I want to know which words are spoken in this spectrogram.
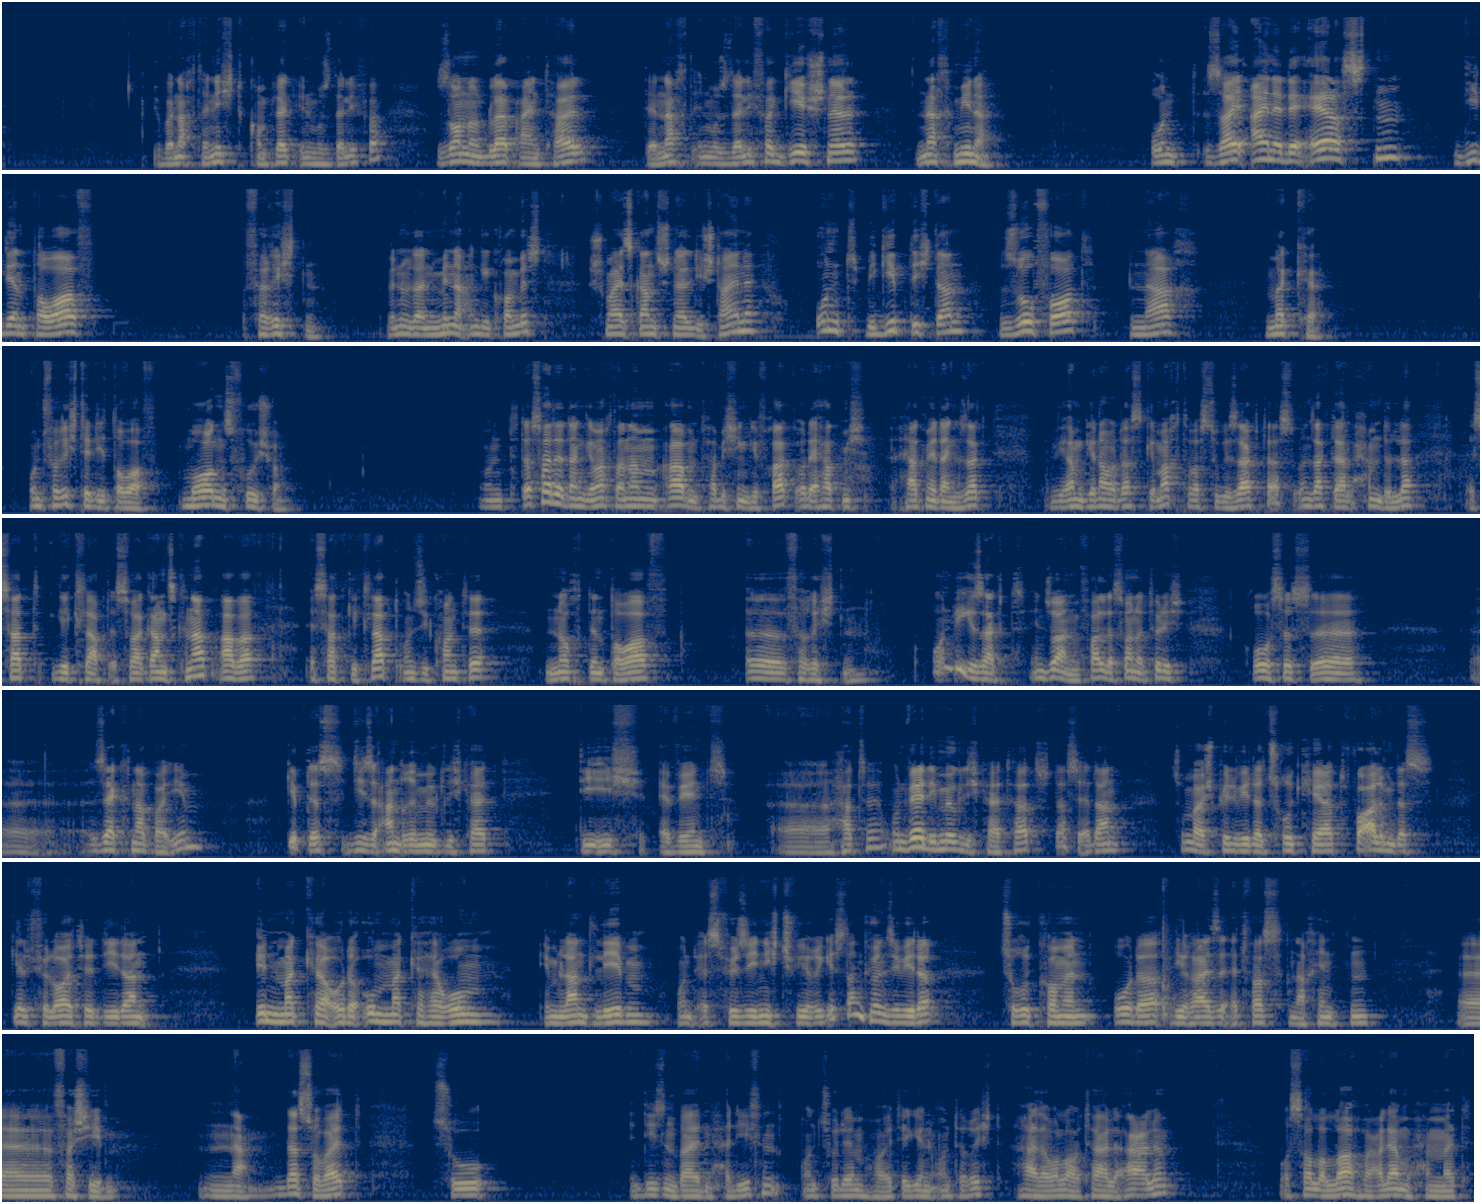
Übernachte nicht komplett in Muzdalifa, sondern bleib ein Teil der Nacht in Muzdalifa. Geh schnell nach Mina. Und sei einer der Ersten, die den Tawaf verrichten. Wenn du dann in Minna angekommen bist, schmeiß ganz schnell die Steine und begib dich dann sofort nach Mekka und verrichte die Tawaf, morgens früh schon. Und das hat er dann gemacht. Dann am Abend habe ich ihn gefragt, oder er hat, mich, er hat mir dann gesagt, wir haben genau das gemacht, was du gesagt hast. Und sagte, Alhamdulillah, es hat geklappt. Es war ganz knapp, aber es hat geklappt und sie konnte noch den Tawaf äh, verrichten. Und wie gesagt, in so einem Fall, das war natürlich großes, äh, äh, sehr knapp bei ihm, gibt es diese andere Möglichkeit, die ich erwähnt äh, hatte. Und wer die Möglichkeit hat, dass er dann zum Beispiel wieder zurückkehrt, vor allem das gilt für Leute, die dann in Mekka oder um Mekka herum im Land leben und es für sie nicht schwierig ist, dann können sie wieder zurückkommen oder die Reise etwas nach hinten äh, verschieben. Na, das soweit zu diesen beiden Hadithen und zu dem heutigen Unterricht. هذا والله تعالى أعلم وصلى الله على محمد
